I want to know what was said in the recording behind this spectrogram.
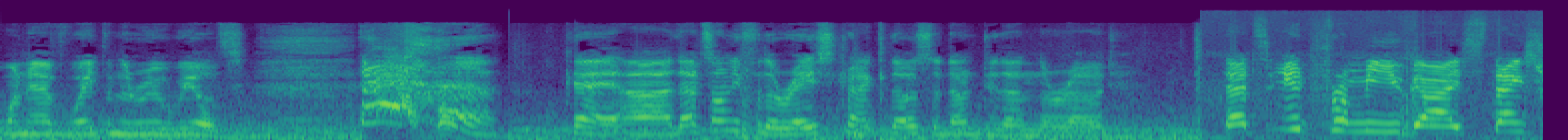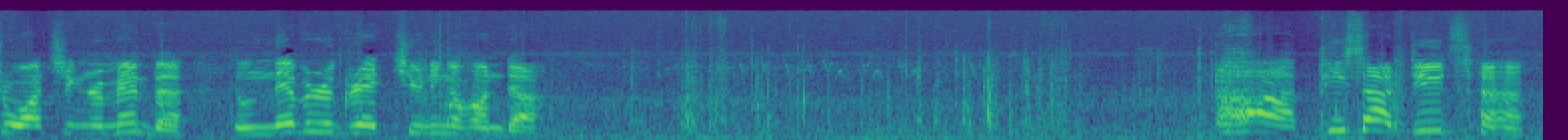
want to have weight on the rear wheels. okay, uh, that's only for the racetrack though, so don't do that on the road. That's it from me, you guys. Thanks for watching. Remember, you'll never regret tuning a Honda. Ah, peace out, dudes.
